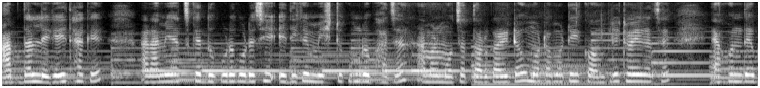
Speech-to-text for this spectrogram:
আবদার লেগেই থাকে। আর আমি আজকে দুপুরে করেছি এদিকে মিষ্টি কুমড়ো ভাজা। আমার মোচার তরকারিটাও মোটামুটি কমপ্লিট হয়ে গেছে। এখন দেব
